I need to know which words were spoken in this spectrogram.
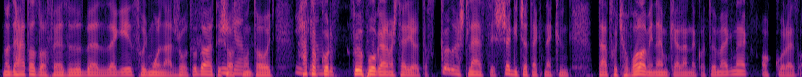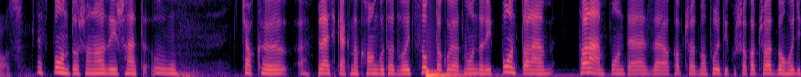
Na de hát azzal fejeződött be ez az egész, hogy Molnár Zsolt odaállt, és Igen. azt mondta, hogy hát Igen. akkor főpolgármester jelölt, az közös lesz, és segítsetek nekünk. Tehát, hogyha valami nem kell ennek a tömegnek, akkor ez az. Ez pontosan az, és hát ú, csak plegykáknak hangot adva, hogy szoktak olyat mondani, pont talán talán pont ezzel a kapcsolatban, politikussal kapcsolatban, hogy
